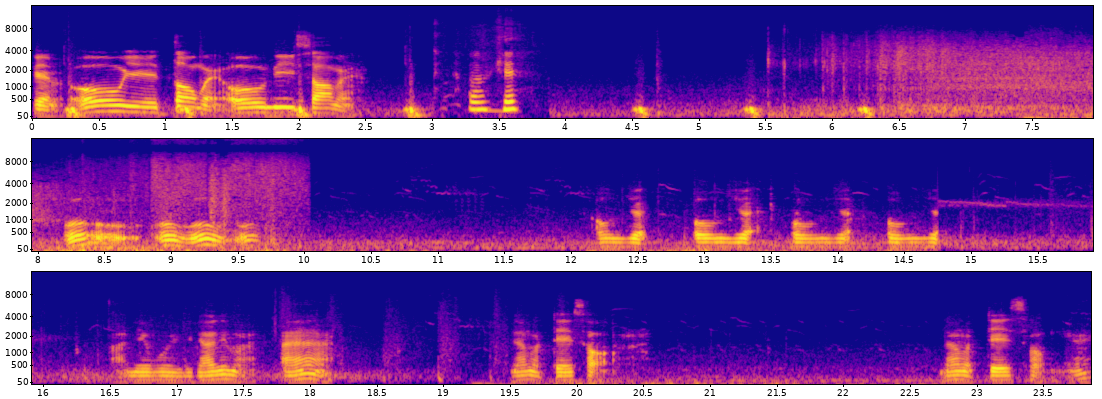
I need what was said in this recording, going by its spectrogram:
ကဲအိုးရေတောက်မယ်အိုးဒီစားမယ် Okay. အိုးအိုးအိုးအိုးအိုးအိုးရွက်အိုးရွက် အိုးရွက်အိုးရွက်အနေဝင်ဒီနားလေးမှာအာနားမှာတဲဆော့နားမှာတဲဆော့နော်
